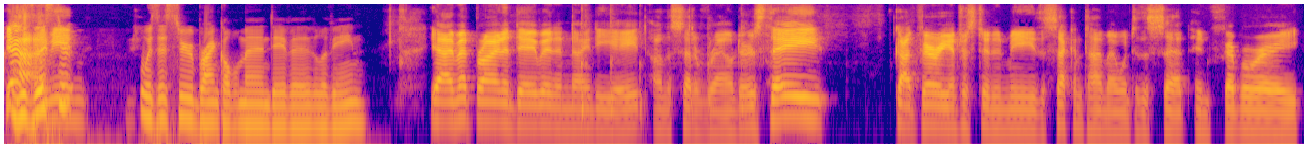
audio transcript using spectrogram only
yeah, I mean, through, was this through Brian Koppelman and David Levien? Yeah, I met Brian and David in '98 on the set of Rounders. They got very interested in me the second time I went to the set in February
